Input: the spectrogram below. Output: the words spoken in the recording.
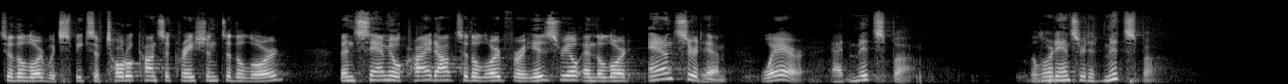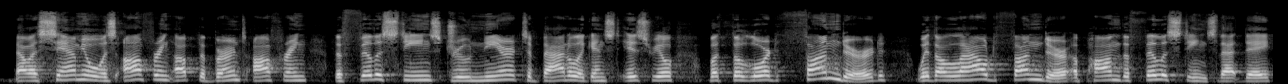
to the Lord, which speaks of total consecration to the Lord. Then Samuel cried out to the Lord for Israel, and the Lord answered him. Where? At Mizpah. The Lord answered at Mizpah. Now, as Samuel was offering up the burnt offering, the Philistines drew near to battle against Israel, but the Lord thundered with a loud thunder upon the Philistines that day,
